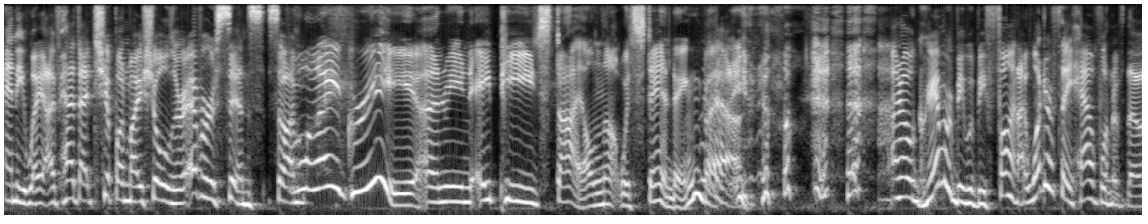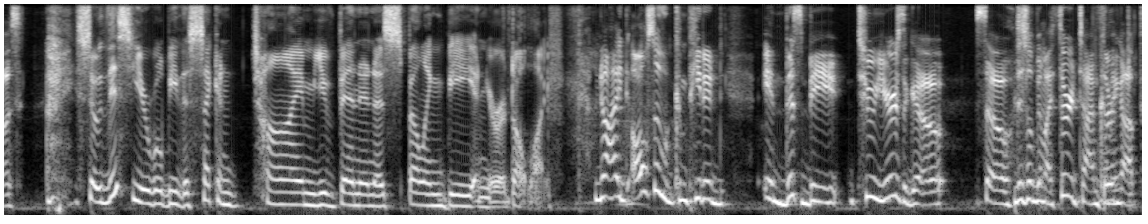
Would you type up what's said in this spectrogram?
Anyway, I've had that chip on my shoulder ever since. So I'm. Well, I agree. I mean, AP style notwithstanding, but. Yeah. You know. I know grammar bee would be fun. I wonder if they have one of those. So this year will be the second time you've been in a spelling bee in your adult life. No, I also competed in this bee two years ago. So this will be my third time third coming up.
